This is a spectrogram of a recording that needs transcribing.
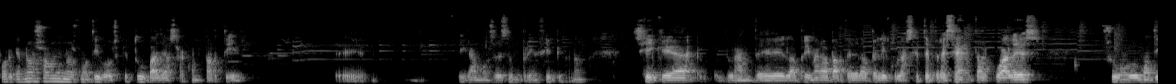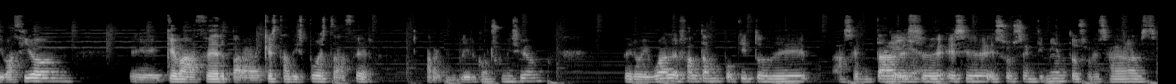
porque no son unos motivos que tú vayas a compartir, eh, digamos, desde un principio, ¿no? Sí que eh, durante la primera parte de la película se te presenta cuál es su motivación, eh, qué va a hacer, para qué está dispuesta a hacer para cumplir con su misión, pero igual le falta un poquito de asentar Ella- ese- ese- esos sentimientos o esas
